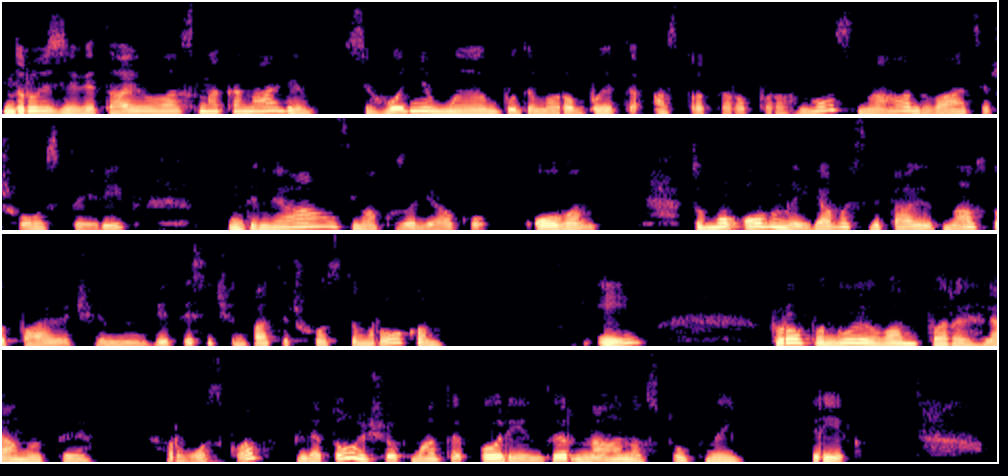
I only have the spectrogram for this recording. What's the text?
Друзі, вітаю вас на каналі. Сьогодні ми будемо робити астротеропрогноз на 26 рік для знаку Зодіаку Овен. Тому, Овни, я вас вітаю з наступаючим 2026 роком і пропоную вам переглянути розклад для того, щоб мати орієнтир на наступний рік.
